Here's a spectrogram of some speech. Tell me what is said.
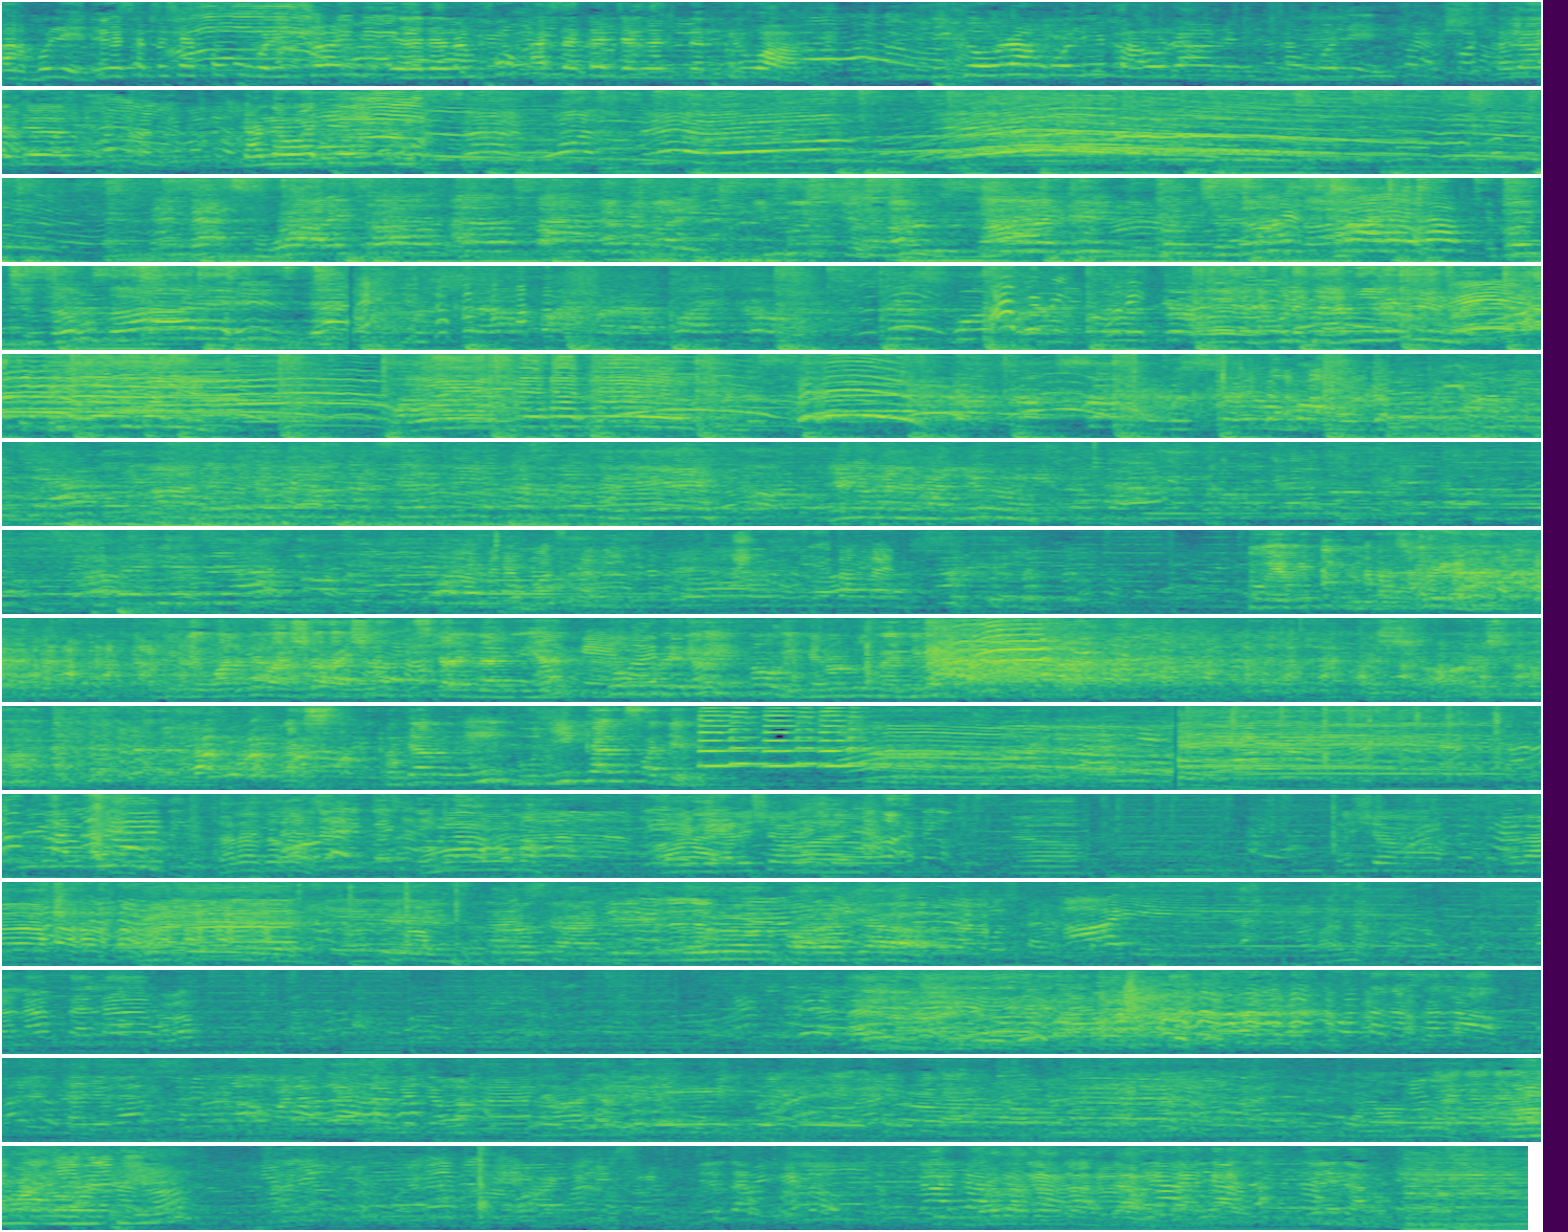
Ah boleh. Dengan siapa-siapa pun boleh join uh, dalam group asalkan jangan terkeluar. Tiga orang boleh, empat orang pun boleh. Kalau ada kalau ada Do everything you touch Okay, okay, one more Aisha, Aisha, please carry Melody, yeah? Don't break, yeah? No, we cannot do Melody. Aisha, Aisha. Yes. Pegang ni, bunyikan saja. Alright, Alicia, Alicia. Alicia. Okey, seterusnya adik. Nurul Faraja. Muhammad Nur ya, ya, ya, ya.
